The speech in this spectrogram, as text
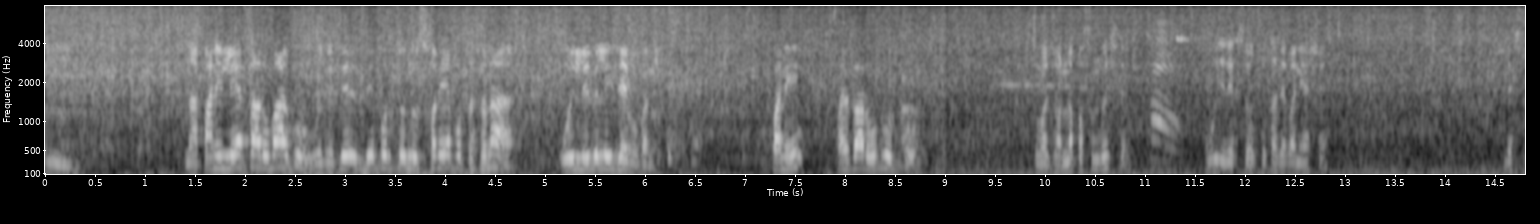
হুম। না পানির লেয়ার তো আরও বাড়বো। ওই যে যে- যে পর্যন্ত সরিয়ে পড়তেছে না ওই লেভেলেই যাইবো পানি। পানি? পানি তো আরও উপরে উঠবো। তোমার ঝর্ণা পছন্দ হয়েছে? হ্যাঁ। ওই যে দেখছ কোথা দিয়ে পানি আসে? দেখছ?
